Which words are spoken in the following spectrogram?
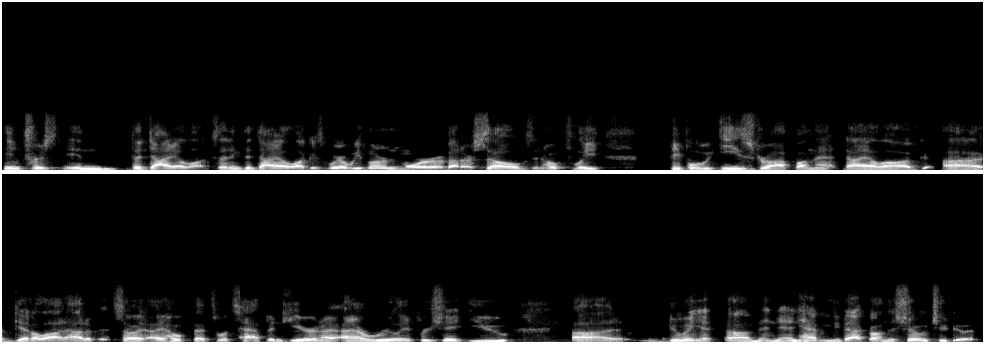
interest in the dialogues. I think the dialogue is where we learn more about ourselves and hopefully people who eavesdrop on that dialogue uh, get a lot out of it. So I, I hope that's what's happened here, and I, I really appreciate you uh, doing it um, and, and having me back on the show to do it.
